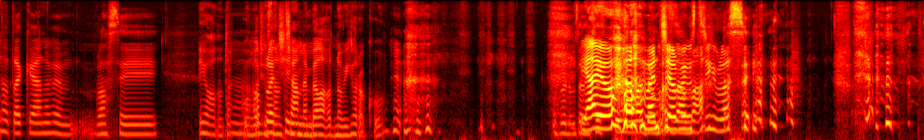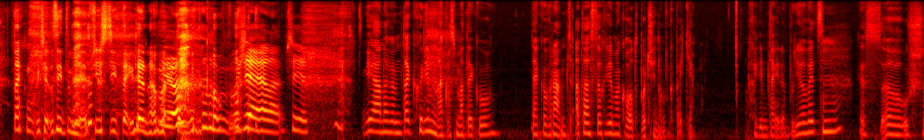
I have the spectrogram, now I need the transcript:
No tak já nevím, vlasy. Jo, no tak A, u holčic jsem třeba nebyla od nového roku. Já jo, manžel mi ustřih vlasy. Tak může vzít mě příští týden na jo, může, hele, přijet. Já nevím, tak chodím na kosmetiku, jako v rámci, a tady se chodím jako odpočinout k Petě. Chodím tady do Budějovic, Mhm. kes, uh, už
